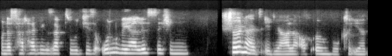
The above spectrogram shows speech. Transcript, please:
Und das hat halt, wie gesagt, so diese unrealistischen Schönheitsideale auch irgendwo kreiert.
